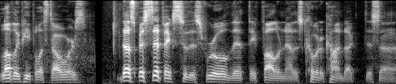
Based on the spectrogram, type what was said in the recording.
lovely people at Star Wars, the specifics to this rule that they follow now, this code of conduct, this uh,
